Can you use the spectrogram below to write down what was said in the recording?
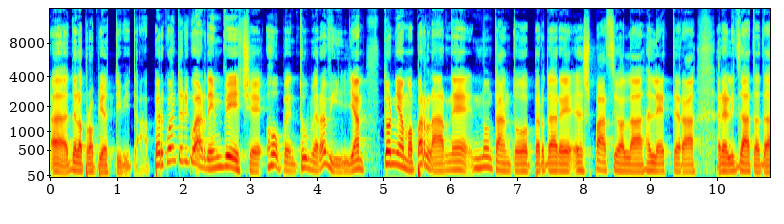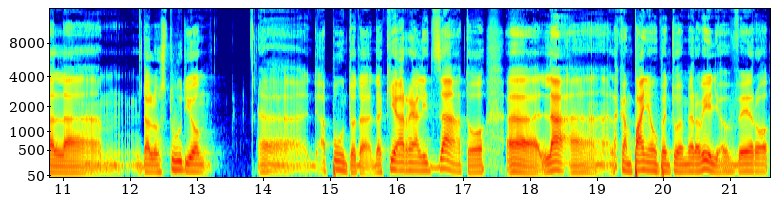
eh, della propria attività. Per quanto riguarda invece Open to Meraviglia, torniamo a parlarne non tanto per dare eh, spazio alla lettera realizzata dal, dallo studio eh, appunto da, da, chi ha realizzato eh, la, uh, la, campagna Open to Meraviglia, ovvero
